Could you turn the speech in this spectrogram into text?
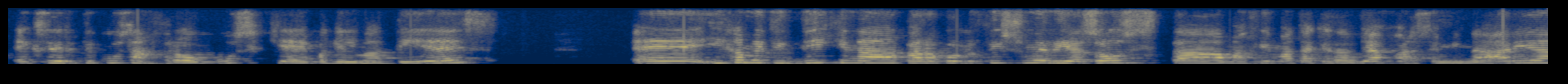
εξαιρετικούς ανθρώπους και επαγγελματίες. Ε, είχαμε την τύχη να παρακολουθήσουμε διαζώσεις τα μαθήματα και τα διάφορα σεμινάρια,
